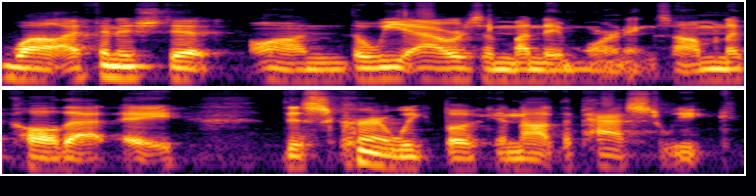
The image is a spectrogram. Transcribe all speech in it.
well, I finished it on the wee hours of Monday morning, so I'm going to call that a this current week book and not the past week.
